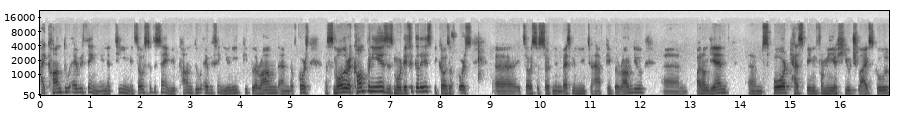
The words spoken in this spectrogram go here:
i can't do everything in a team. It's also the same. You can't do everything. You need people around. And of course as smaller a company is as more difficult it is because of course uh, it's also certain investment. You need to have people around you. Um, but on the end um, sport has been for me a huge life school.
